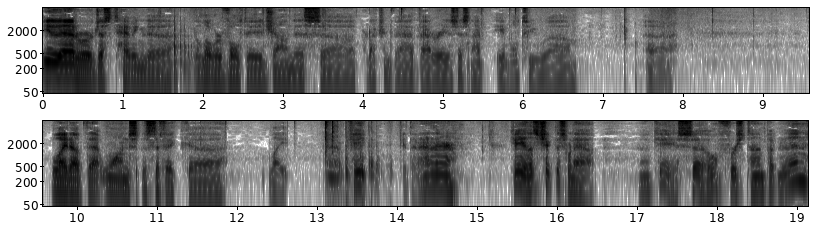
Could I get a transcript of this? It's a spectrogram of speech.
Either that, or just having the the lower voltage on this uh, production battery is just not able to um, uh, light up that one specific uh, light. Okay, get that out of there. Okay, let's check this one out. Okay, so first time putting it in,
